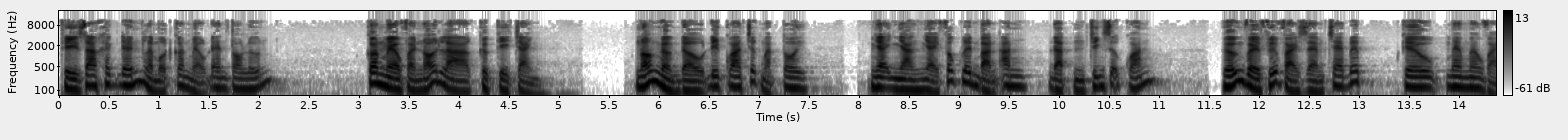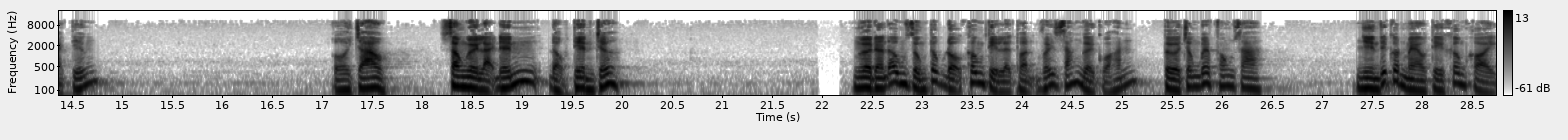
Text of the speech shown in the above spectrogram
Thì ra khách đến là một con mèo đen to lớn. Con mèo phải nói là cực kỳ chảnh. Nó ngẩng đầu đi qua trước mặt tôi, nhẹ nhàng nhảy phốc lên bàn ăn đặt chính giữa quán, hướng về phía vải rèm che bếp, kêu meo meo vài tiếng. "Ôi chao, sao người lại đến đầu tiên chứ?" Người đàn ông dùng tốc độ không tỷ lệ thuận với dáng người của hắn, từ trong bếp phóng ra. Nhìn thấy con mèo thì không khỏi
